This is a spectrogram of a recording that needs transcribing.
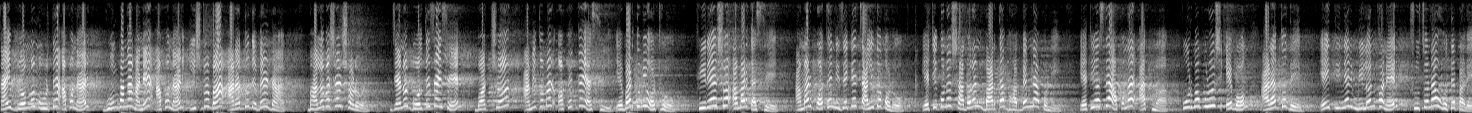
তাই ব্রহ্ম মুহূর্তে আপনার ঘুম ভাঙা মানে আপনার ইষ্ট বা আরাধ্য দেবের ডাক। ভালোবাসার স্মরণ। যেন বলতে চাইছেন, বৎস, আমি তোমার অপেক্ষায় আছি। এবার তুমি ওঠো। ফিরে এসো আমার কাছে। আমার পথে নিজেকে চালিত করো। এটি কোনো সাধারণ বার্তা ভাববেন না আপনি। এটি হচ্ছে আপনার আত্মা, পূর্বপুরুষ এবং আরাধ্য দেব। এই তিনের মিলনক্ষণের সূচনাও হতে পারে।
